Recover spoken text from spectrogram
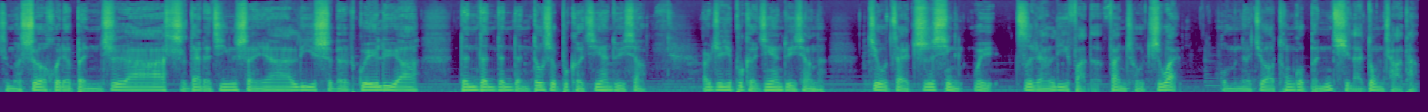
什么社会的本质啊、时代的精神呀、历史的规律啊等等等等，都是不可经验对象。而这些不可经验对象呢，就在知性为自然立法的范畴之外，我们呢就要通过本体来洞察它。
